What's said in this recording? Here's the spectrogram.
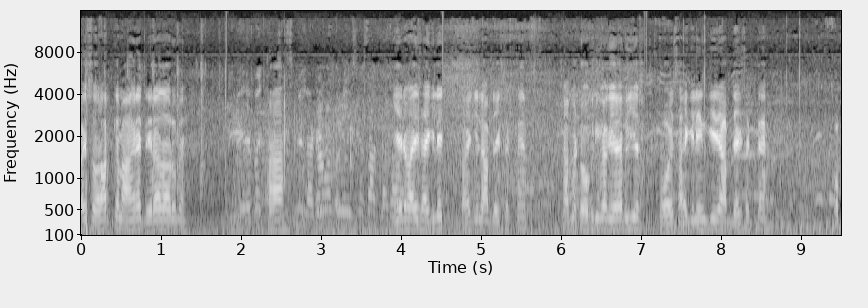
भाई सौराब के मांग रहे हैं तेरह हज़ार रुपये हाँ। तो ये वाली साइकिल है साइकिल आप देख सकते हैं। साथ में टोकरी वगैरह भी है और साइकिल इनकी आप देख सकते हैं। और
